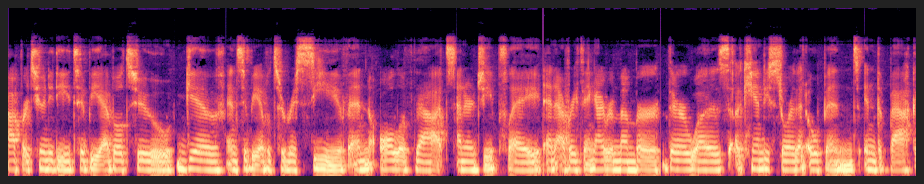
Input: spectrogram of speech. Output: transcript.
opportunity to be able to give and to be able to receive, and all of that energy energy play and everything. I remember there was a candy store that opened in the back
